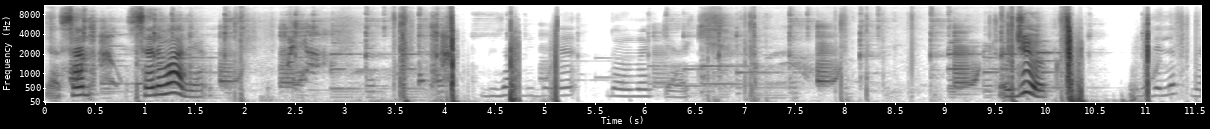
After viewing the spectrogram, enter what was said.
Ya sen seni var ya güzel bir döne dövmek gerek. Çocuk bir delirtme.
